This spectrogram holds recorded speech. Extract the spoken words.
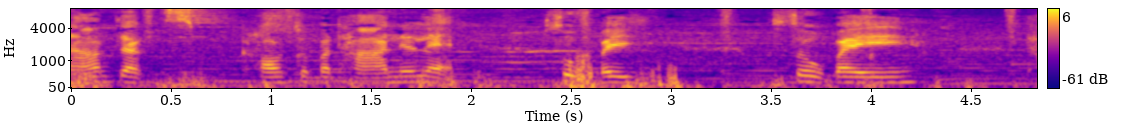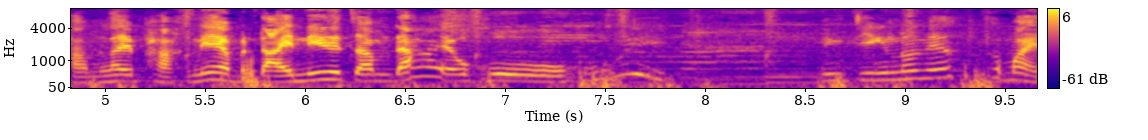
น้ำจากคลองชลประทานนี่แหละ สูบไปสูบไปทำไร่ผักเนี่ยบันไดนี้จำได้โอ้โหจริงๆแล้วเนี่ยสมัย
